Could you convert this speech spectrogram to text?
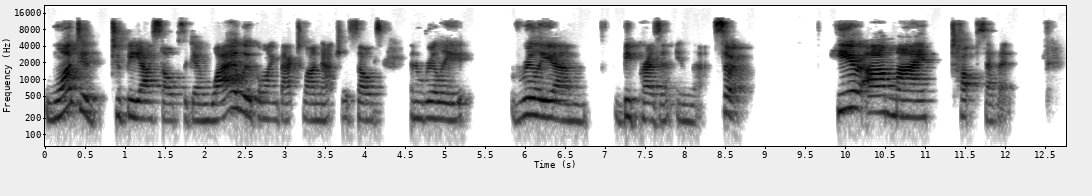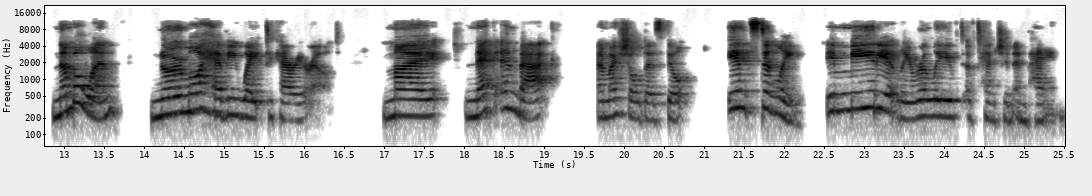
wanted to be ourselves again, why we're going back to our natural selves and really, really um, be present in that. So, here are my top seven. Number one, no more heavy weight to carry around. My neck and back and my shoulders feel instantly, immediately relieved of tension and pain.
